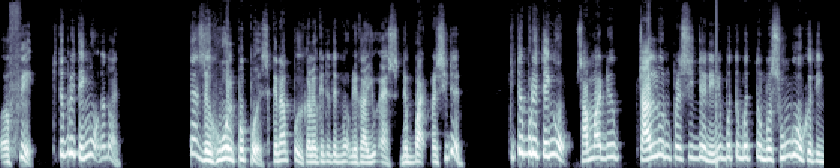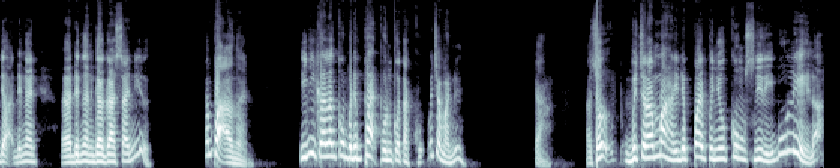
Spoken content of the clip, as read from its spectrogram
uh, fake. Kita boleh tengok tuan-tuan. That's the whole purpose. Kenapa kalau kita tengok dekat US debat presiden. Kita boleh tengok sama ada calon presiden ini betul-betul bersungguh ke tidak dengan uh, dengan gagasan dia. Nampak tuan-tuan? Ini kalau kau berdebat pun kau takut. Macam mana? Ya. So berceramah di depan penyokong sendiri bolehlah.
